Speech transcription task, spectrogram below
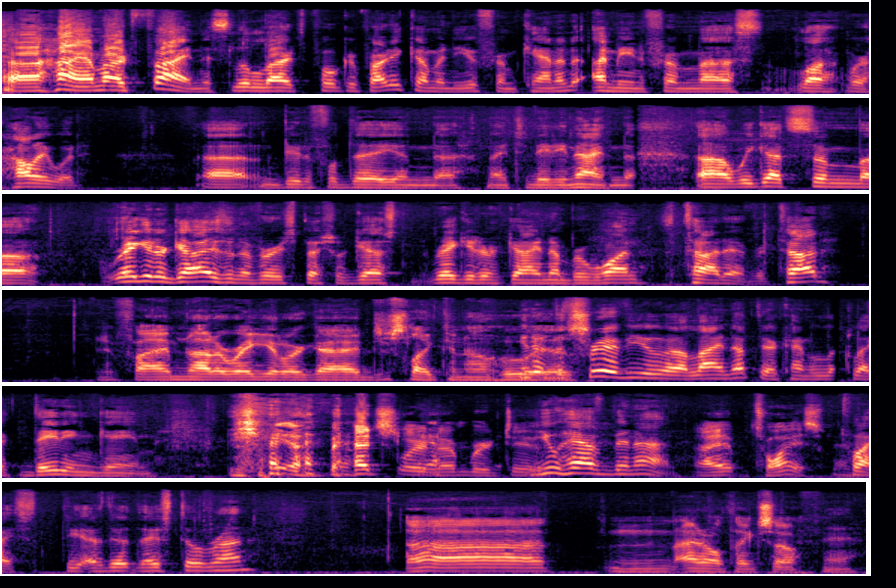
Uh, hi, I'm Art Fein. It's Little Art's Poker Party coming to you from Canada. I mean, from uh, where Hollywood. Uh, a beautiful day in uh, 1989. Uh, we got some uh, regular guys and a very special guest. Regular guy number one, it's Todd Everett. Todd, If I'm not a regular guy, I'd just like to know who you know the three of you uh, lined up there kind of look like dating game. yeah, Bachelor number two. You have been on I twice. twice. Do you, they still run? Uh, mm, I don't think so. Yeah.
